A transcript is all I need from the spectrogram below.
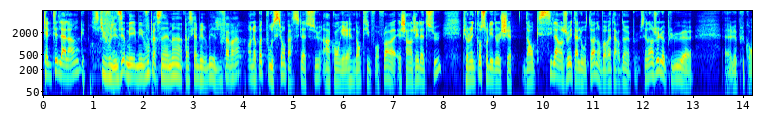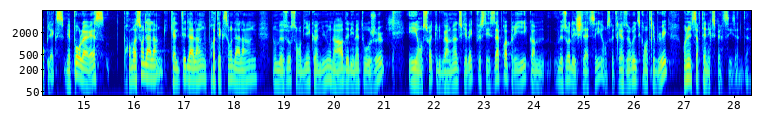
Qualité de la langue. Qu'est-ce que vous voulez dire? Mais, mais vous, personnellement, Pascal Bérubé, êtes-vous favorable? On n'a pas de position partie là-dessus en congrès, donc il va falloir échanger là-dessus. Puis on a une course sur leadership. Donc, si l'enjeu est à l'automne, on va retarder un peu. C'est l'enjeu le plus, le plus complexe. Mais pour le reste, promotion de la langue, qualité de la langue, protection de la langue. Nos mesures sont bien connues. On a hâte de les mettre au jeu et on souhaite que le gouvernement du Québec puisse les approprier comme mesures législatives. On serait très heureux d'y contribuer. On a une certaine expertise là-dedans.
